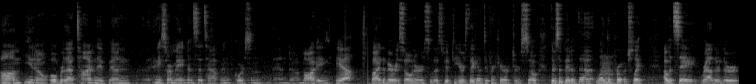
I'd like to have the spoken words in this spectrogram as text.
um, you know, over that time, they've been any sort of maintenance that's happened, of course, and, and uh, modding Yeah. by the various owners so those 50 years they got different characters so there's a bit of that like Mm. approach like i would say rather they're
